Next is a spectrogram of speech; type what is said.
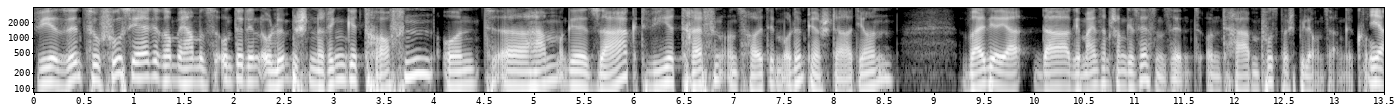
Wir sind zu Fuß hierher gekommen, wir haben uns unter den Olympischen Ring getroffen und äh, haben gesagt, wir treffen uns heute im Olympiastadion, weil wir ja da gemeinsam schon gesessen sind und haben Fußballspiele uns angeguckt. Ja.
